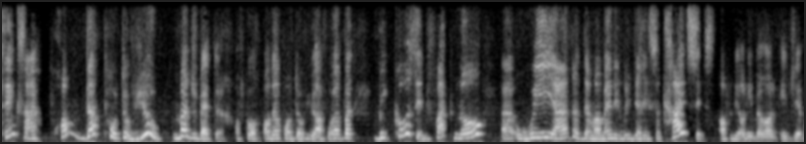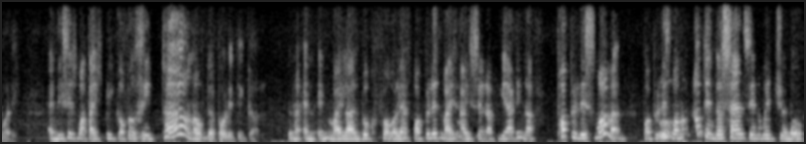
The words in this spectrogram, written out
things are from that point of view much better. Of course, other point of view as well, but because in fact now uh, we are at the moment in which there is a crisis of neoliberal hegemony. And this is what I speak of a return of the political. You know, and in my last book, For a Left Populism, I, I said that we are in a populist moment populist well, not in the sense in which, you know,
